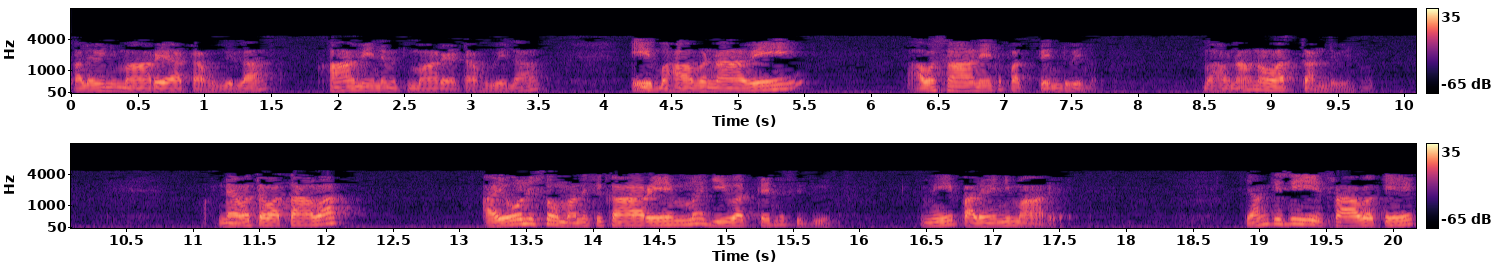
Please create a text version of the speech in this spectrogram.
පළවෙනි මායයට අහු වෙලා කාමයේ නැමැති මායයට අහු වෙලා ඒ භාවනාවේ අවසානයටපත් වෙන්න වෙනවා. භාවනාව නවත්තන්න වෙනවා. නැවත වතාවක් අයෝනිසෝ මනසිකාරයෙන්ම ජීවත් වෙන්න සිදු වෙනවා. මේ පළවෙනි මායය. යම්කිසි ශ්‍රාවකෙක්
